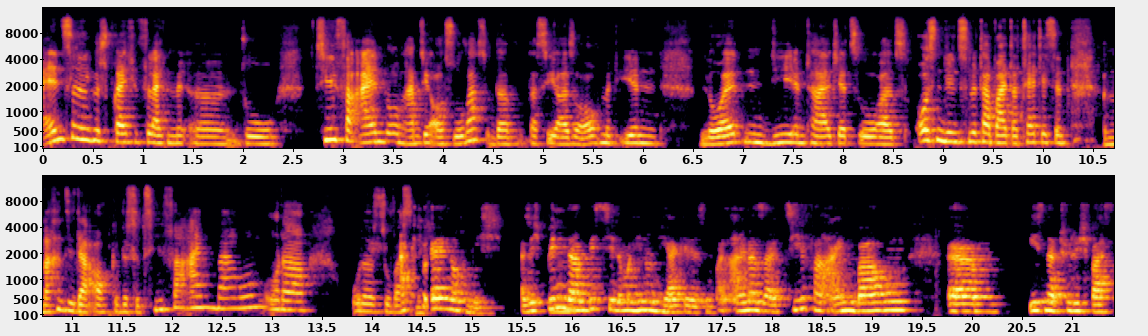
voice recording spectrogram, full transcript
Einzelgespräche vielleicht mit, äh, so Zielvereinbarungen, haben Sie auch sowas, oder dass Sie also auch mit Ihren Leuten, die im Teil jetzt so als Außendienstmitarbeiter tätig sind, machen Sie da auch gewisse Zielvereinbarungen oder oder sowas Aktuell nicht? noch nicht. Also ich bin mhm. da ein bisschen immer hin und her gerissen, weil einerseits Zielvereinbarung ähm, ist natürlich was,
